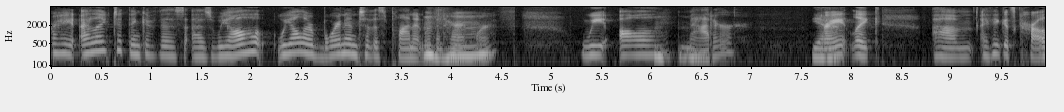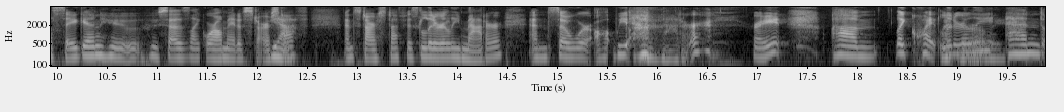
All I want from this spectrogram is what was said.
Right. I like to think of this as we all we all are born into this planet with inherent Mm-hmm. worth. We all matter. Yeah. Right? Like um, I think it's Carl Sagan who who says like we're all made of star Yeah. stuff, and star stuff is literally matter, and so we're all we all matter, right? Um, like quite literally, literally. and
